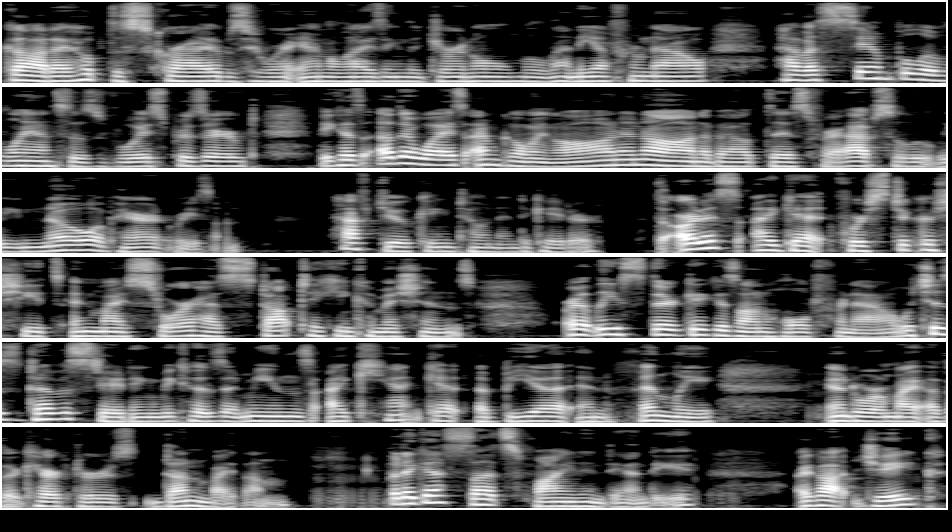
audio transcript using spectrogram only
God, I hope the scribes who are analyzing the journal millennia from now have a sample of Lance's voice preserved, because otherwise I'm going on and on about this for absolutely no apparent reason. Half joking tone indicator. The artist I get for sticker sheets in my store has stopped taking commissions, or at least their gig is on hold for now, which is devastating because it means I can't get Abia and Finley and or my other characters done by them. But I guess that's fine and dandy. I got Jake,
